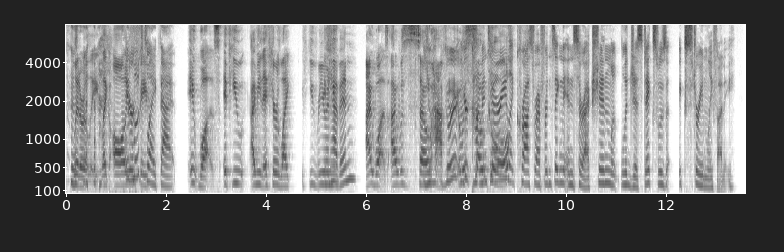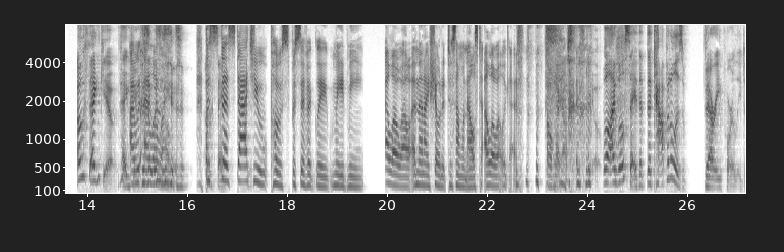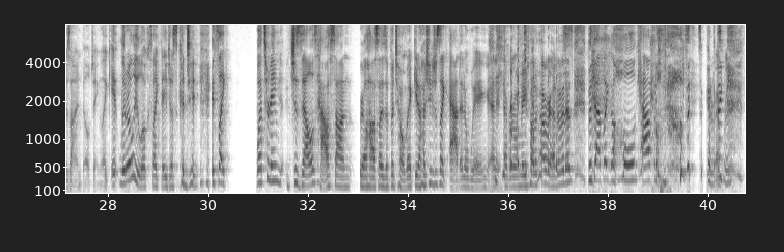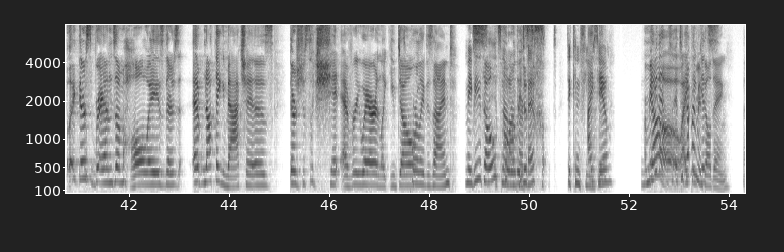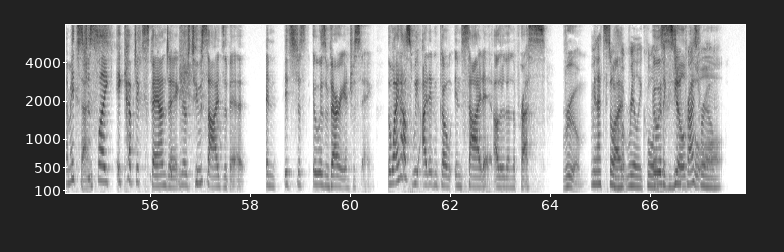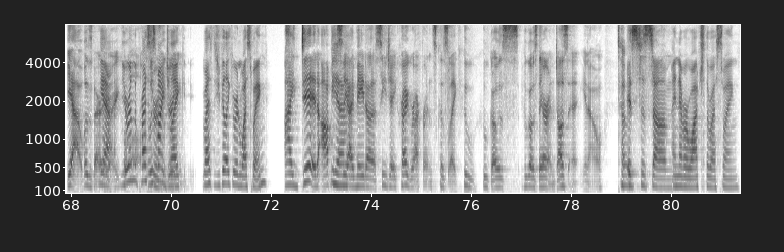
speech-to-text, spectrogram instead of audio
Literally. Like all your- It your looked fav- like that. it was. If you I mean if you're like if you Were you if in heaven? I was. I was so You- happy. Your, it your was so commentary, cool. like cross referencing the insurrection lo- logistics, was extremely funny. Oh, thank you. Thank you. I, 'cause it was- LOL'd. Oh, The, thank the you. statue post specifically made me LOL, and then I showed it to someone else to LOL again. Oh my gosh, thank you. Well, I will say that the Capitol is a very poorly designed building. Like it literally looks like they just continue. It's like what's her name? Gizelle's house on Real Housewives of Potomac. You know how she just like added a wing and everyone made fun of how random it is. But that's like the whole Capitol building. It's a good like, reference. like there's random hallways. There's eh, nothing matches. There's just like shit everywhere, and like you don't. Poorly designed. Maybe it's, so it's not on poorly purpose designed. to confuse think- you. Or maybe that's, No, it's a government it's- building. That makes sense. it's just like it kept expanding. There's two sides of it, and it's just it was very interesting. The White House, we I didn't go inside it other than the press room. I mean, that's still But really cool. It was it's like still the press cool. room. Yeah, it was very yeah, very you're in the cool. press It was room. my dream. Like, West- did you feel like you were in West Wing? I did. Obviously, Yeah. I made a CJ Cregg reference because like who who goes who goes there and doesn't, you know? It's just um I never watched The West Wing.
